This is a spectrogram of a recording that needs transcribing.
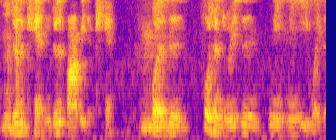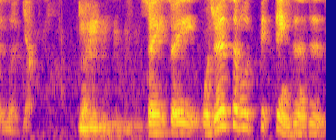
你就是 can，你就是 Barbie 的 can，或者是父权主义是你你以为的那样，对，嗯嗯嗯所以所以我觉得这部电电影真的是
